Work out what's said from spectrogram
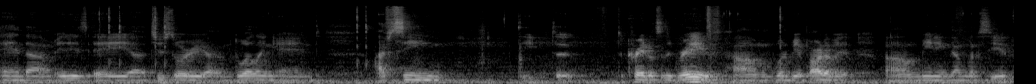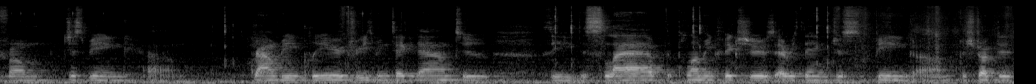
and um, it is a uh, two-story um, dwelling, and I've seen the, the, the cradle to the grave. Um, I'm going to be a part of it, um, meaning that I'm going to see it from just being ground being cleared, trees being taken down, to the, the slab, the plumbing fixtures, everything just being constructed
